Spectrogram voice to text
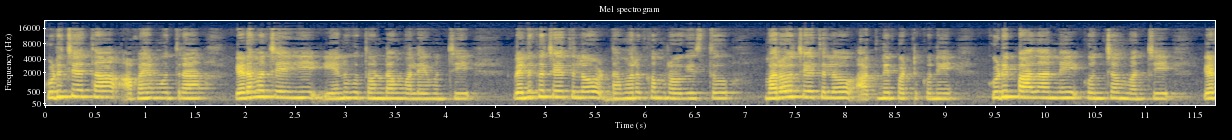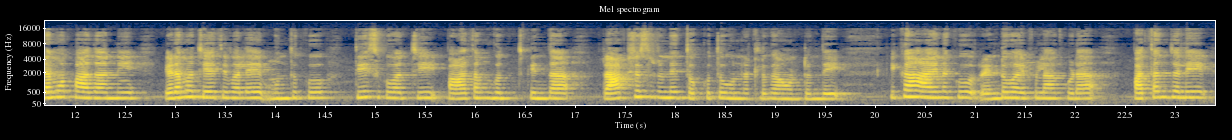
కుడి చేత అభయముద్ర ఎడమ చేయి ఏనుగు తొండం వలె ఉంచి వెనుక చేతిలో డమరుకం రోగిస్తూ మరో చేతిలో అగ్ని పట్టుకుని కుడి పాదాన్ని కొంచెం వంచి ఎడమ పాదాన్ని ఎడమ చేతి వలె ముందుకు తీసుకువచ్చి పాదం కింద రాక్షసుడిని తొక్కుతూ ఉన్నట్లుగా ఉంటుంది. ఇక ఆయనకు రెండు వైపులా కూడా పతంజలి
